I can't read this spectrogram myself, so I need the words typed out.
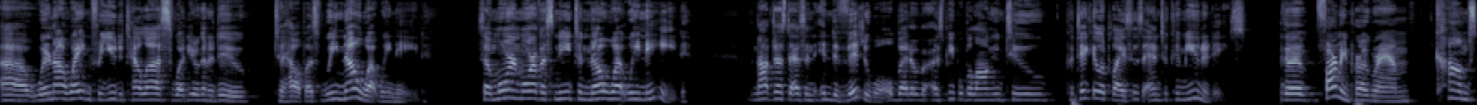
Uh, we're not waiting for you to tell us what you're going to do to help us. We know what we need. So more and more of us need to know what we need, not just as an individual, but as people belonging to particular places and to communities. The farming program comes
